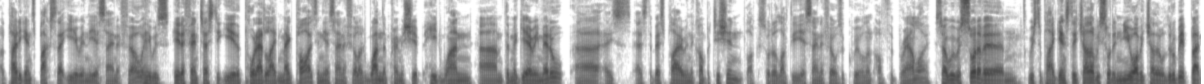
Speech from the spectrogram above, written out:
I'd played against Bucks that year in the SANFL. He was he had a fantastic year. The Port Adelaide Magpies in the SANFL had won the premiership. He'd won um, the Magarey Medal uh, as as the best player in the competition, like sort of like the SANFL's equivalent of the Brownlow. So we were sort of um, we used to play against each other. We sort of knew of each other a little bit. But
